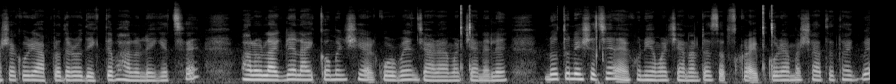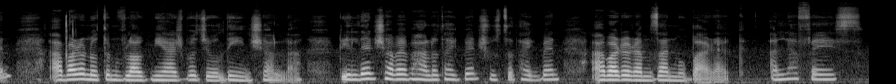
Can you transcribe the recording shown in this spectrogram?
আশা করি আপনাদেরও দেখতে ভালো লেগেছে। ভালো লাগলে লাইক কমেন্ট শেয়ার করবেন। যারা আমার চ্যানেলে নতুন এসেছেন, এখনই আমার চ্যানেলটা সাবস্ক্রাইব করে আমার সাথে থাকবেন। আবারও নতুন ভ্লগ নিয়ে আসব জলদি, ইনশাল্লাহ। টিল দেন সবাই ভালো থাকবেন, সুস্থ থাকবেন। আবারও রমজান মুবারক। আল্লাহ হাফেজ।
